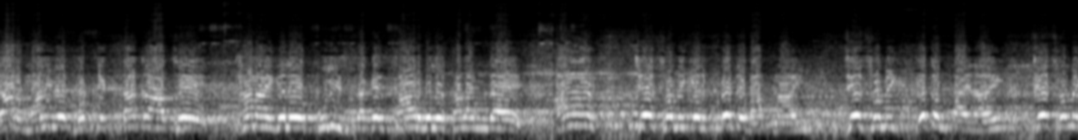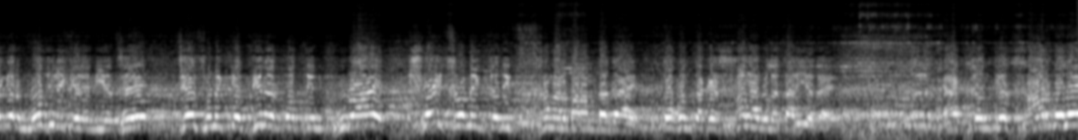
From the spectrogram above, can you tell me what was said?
যার মালিকের ভর্তি টাকা আছে, থানায় গেলে পুলিশ তাকে সার বলে সালাম দেয়। আর যে শ্রমিকের পেটে ভাত নাই, যে শ্রমিক বেতন পায় নাই, যে শ্রমিকের মজুরি কেড়ে নিয়েছে, যে শ্রমিককে দিনের পর দিন ঘুরায়, সেই শ্রমিক যদি থানার বারান্দা যায় তখন তাকে সালা বলে তাড়িয়ে দেয়। একজনকে স্যার বলে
